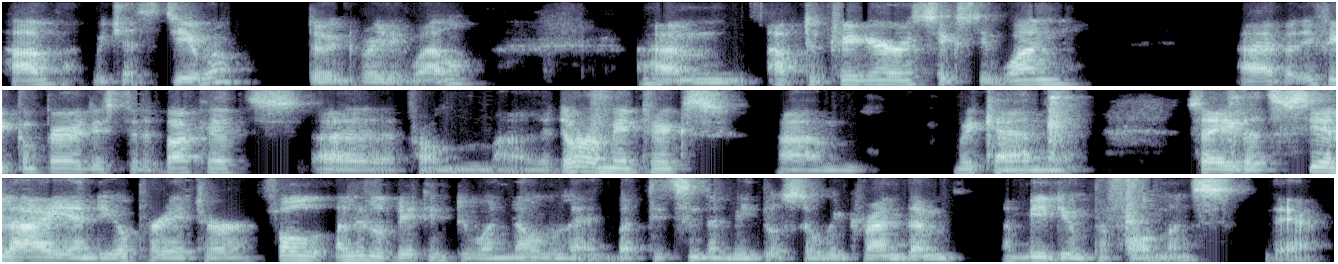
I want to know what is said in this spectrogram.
hub, which is zero, doing really well, um, up to trigger 61. Uh, but if we compare this to the buckets uh, from uh, the DORA metrics, um, we can say that CLI and the operator fall a little bit into unknown land, but it's in the middle, so we grant them a medium performance there.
